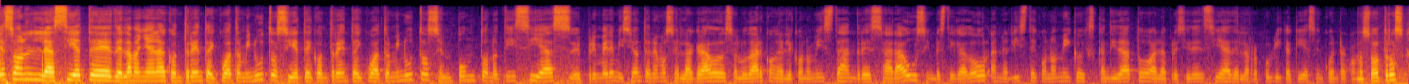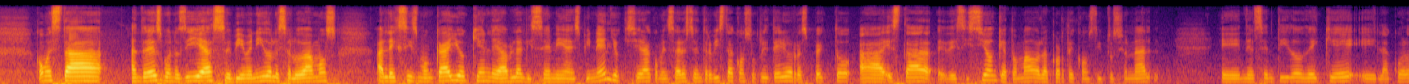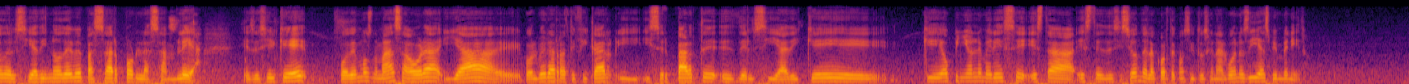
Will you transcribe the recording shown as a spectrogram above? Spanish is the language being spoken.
Ya son las 7 de la mañana con 34 minutos, 7 con 34 minutos en Punto Noticias, eh, primera emisión. Tenemos el agrado de saludar con el economista Andrés Arauz, investigador, analista económico, ex candidato a la presidencia de la República que ya se encuentra con nosotros. ¿Cómo está Andrés? Buenos días, bienvenido. Le saludamos a Alexis Moncayo, quien le habla Licenia Espinel. Yo quisiera comenzar esta entrevista con su criterio respecto a esta eh, decisión que ha tomado la Corte Constitucional en el sentido de que el acuerdo del CIADI no debe pasar por la Asamblea. Es decir, que podemos nomás ahora ya eh, volver a ratificar y, ser parte eh, del CIADI. ¿Qué, ¿Qué opinión le merece esta, esta decisión de la Corte Constitucional? Buenos días, bienvenido.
